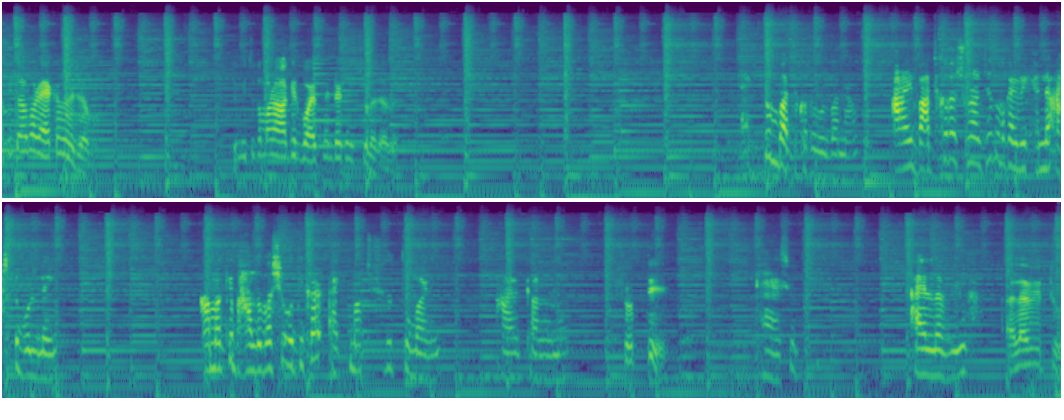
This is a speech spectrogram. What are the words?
আমি তো আবার একা হয়ে যাব। তুমি তো তোমার আগের বয়ফ্রেন্ডের কাছে চলে যাবে। একদম বাদ কথা বলবা না। আর আমি বাদ কথা শোনার জন্য তোমাকে আমি এখানে আসতে বলি নাই। আমাকে ভালোবাসার অধিকার একমাত্র শুধু তোমারই। আর কারণ সত্যি? হ্যাঁ সত্যি। I love you I love you too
